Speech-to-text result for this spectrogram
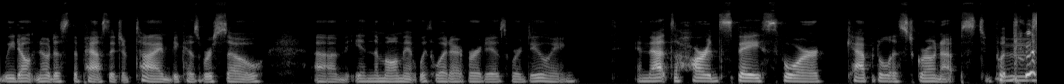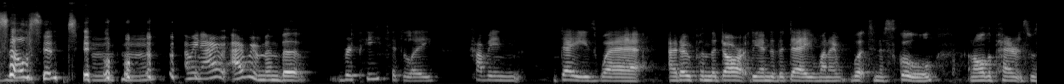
we don't notice the passage of time because we're so um, in the moment with whatever it is we're doing and that's a hard space for capitalist grown-ups to put Mhm. themselves into Mhm. I mean, I, I remember repeatedly having days where I'd open the door at the end of the day when I worked in a school and all the parents were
